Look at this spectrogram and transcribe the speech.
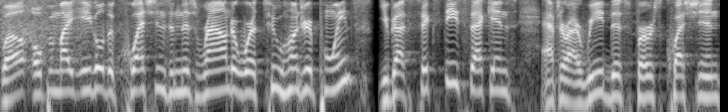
Well, Open Mike Eagle, the questions in this round are worth 200 points. You got 60 seconds after I read this first question.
